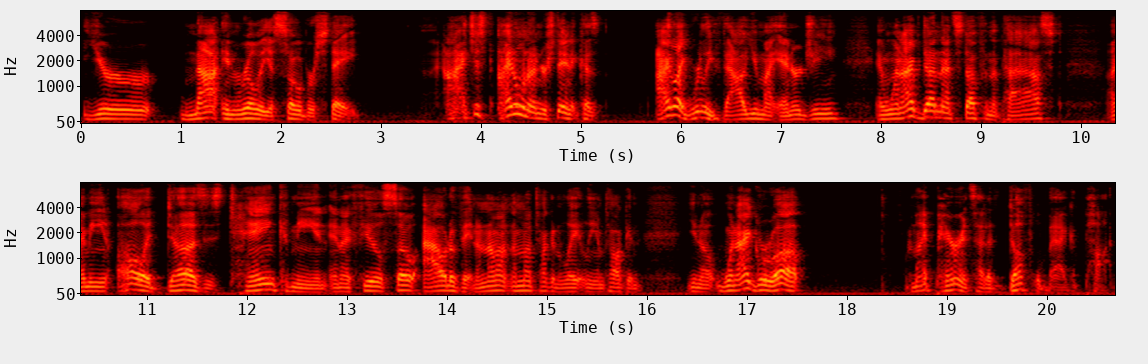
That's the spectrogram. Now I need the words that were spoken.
you're not in really a sober state. I just I don't understand it because I like really value my energy. And when I've done that stuff in the past, I mean, all it does is tank me and, and I feel so out of it. And I'm not, I'm not talking lately, I'm talking, you know, when I grew up, my parents had a duffel bag of pot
